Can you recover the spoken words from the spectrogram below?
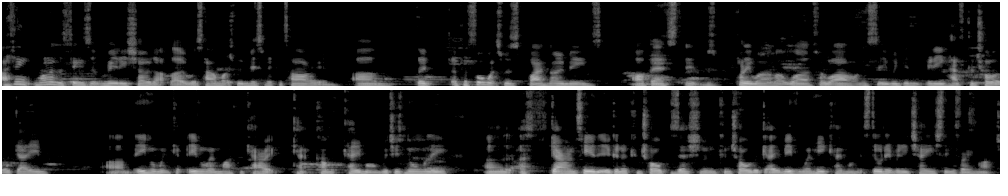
I think one of the things that really showed up though was how much we miss Mkhitaryan. Um, the, the performance was by no means our best. It was probably one of our worst for a while. Honestly, we didn't really have control of the game. Um, even when even when Michael Carrick came on, which is normally a guarantee that you're going to control possession and control the game. Even when he came on, it still didn't really change things very much.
